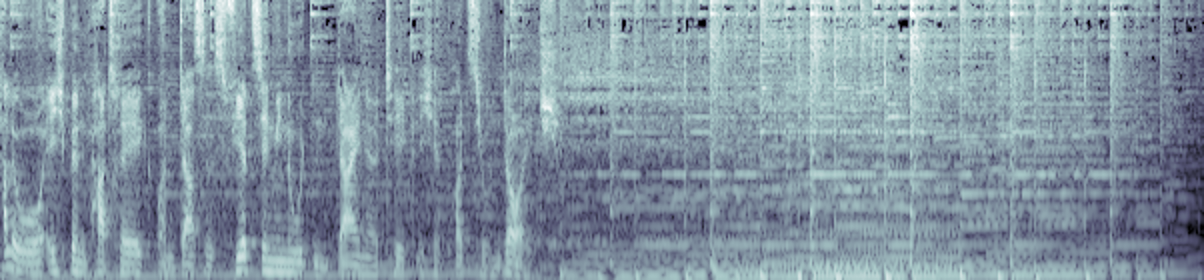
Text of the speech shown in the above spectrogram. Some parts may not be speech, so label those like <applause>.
Hallo, ich bin Patrick und das ist 14 Minuten deine tägliche Portion Deutsch.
